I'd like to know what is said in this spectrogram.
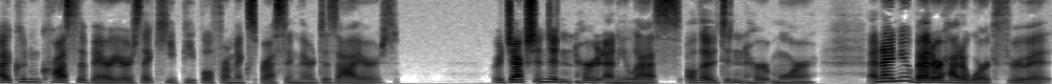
I couldn't cross the barriers that keep people from expressing their desires. Rejection didn't hurt any less, although it didn't hurt more, and I knew better how to work through it,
